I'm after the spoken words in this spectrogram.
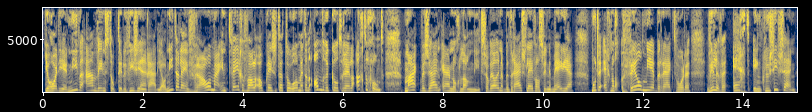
Je hoorde hier nieuwe aanwinsten op televisie en radio. Niet alleen vrouwen, maar in twee gevallen ook presentatoren met een andere culturele achtergrond. Maar we zijn er nog lang niet. Zowel in het bedrijfsleven als in de media moet er echt nog veel meer bereikt worden. Willen we echt inclusief zijn?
